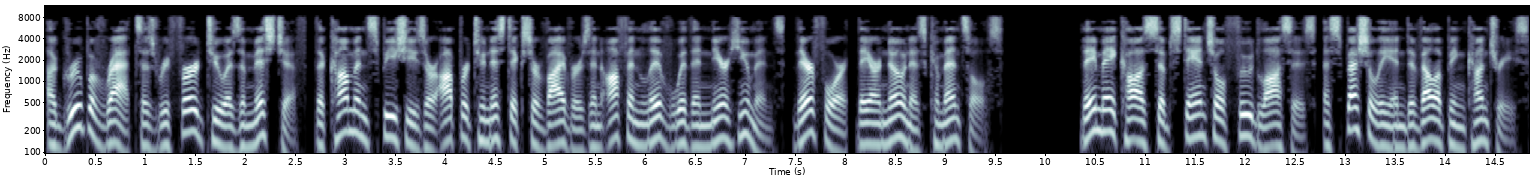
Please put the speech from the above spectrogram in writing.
A group of rats is referred to as a mischief. The common species are opportunistic survivors and often live with and near humans, therefore, they are known as commensals. They may cause substantial food losses, especially in developing countries.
